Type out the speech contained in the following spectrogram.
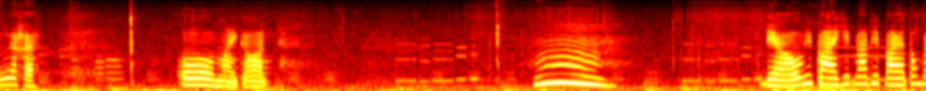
นี่นะคะ โอ้ my god อืมเดี๋ยวพี่ปายคิดว่าพี่ปายต้องไป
